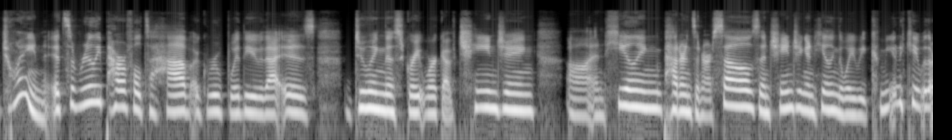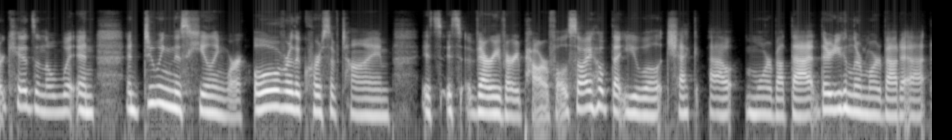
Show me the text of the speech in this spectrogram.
join. It's really powerful to have a group with you that is doing this great work of changing uh, and healing patterns in ourselves and changing and healing the way we communicate with our kids and the way and and doing this healing work over the course of time. It's it's very very powerful. So i hope that you will check out more about that. There you can learn more about it at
